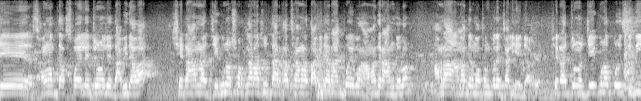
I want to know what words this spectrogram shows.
যে সন অফ দ্য সয়েলের জন্য যে দাবি দেওয়া সেটা আমরা যে কোনো সরকার আসুক, তার কাছে আমরা দাবিটা রাখব এবং আমাদের আন্দোলন আমরা আমাদের মতন করে চালিয়ে যাব। সেটার জন্য যে কোনো পরিস্থিতি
